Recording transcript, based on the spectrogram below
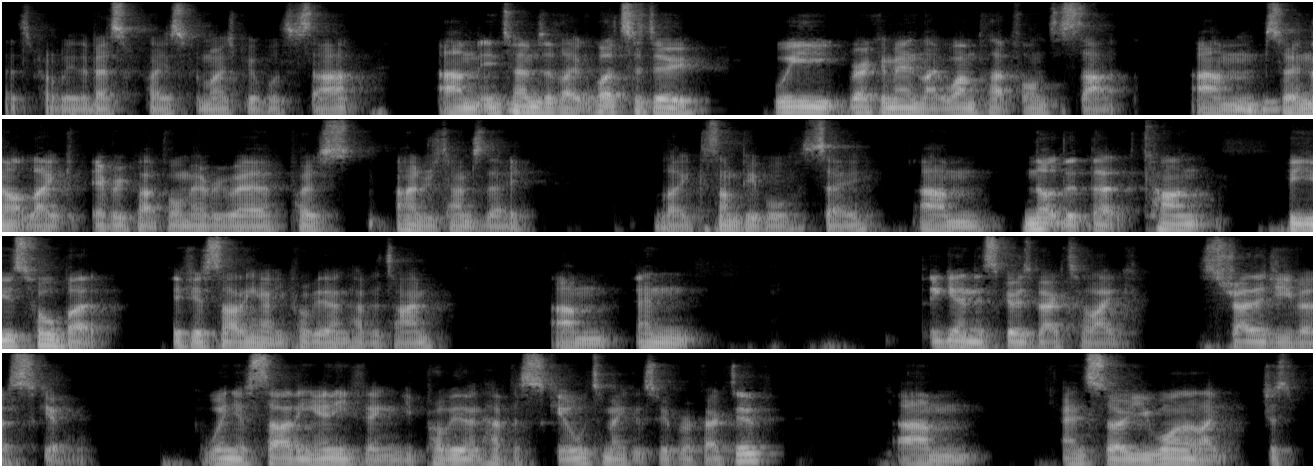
that's probably the best place for most people to start. Um, in terms of like what to do, we recommend like one platform to start. Um, mm-hmm. so not like every platform everywhere post 100 times a day, like some people say. Um, not that that can't be useful, but if you're starting out, you probably don't have the time. Um, and again, this goes back to like strategy versus skill when you're starting anything, you probably don't have the skill to make it super effective. Um, and so you want to like just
